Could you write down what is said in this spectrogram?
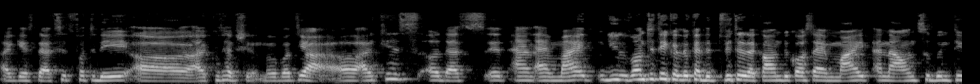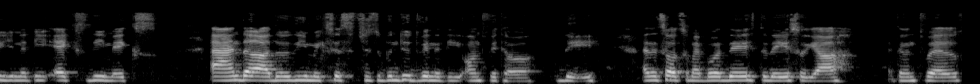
I guess that's it for today. Uh, I could have shown more, but yeah, uh, I guess uh, that's it. And I might you'll want to take a look at the Twitter account because I might announce Ubuntu Unity X remix and the other remixes such as Ubuntu Divinity on Twitter today. And it's also my birthday today, so yeah, I turned 12.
